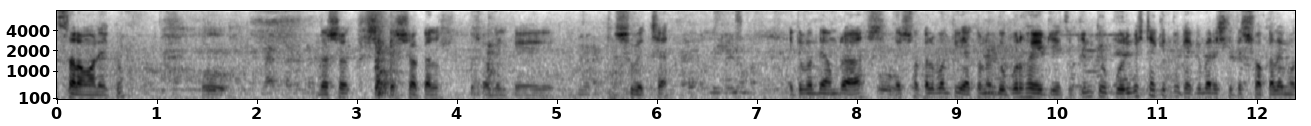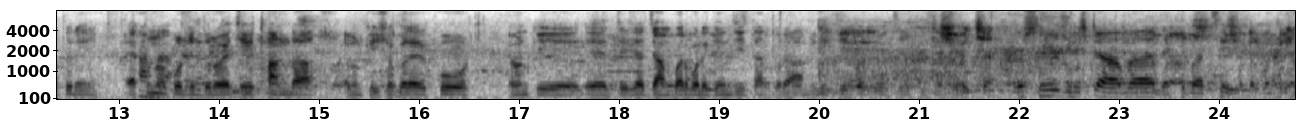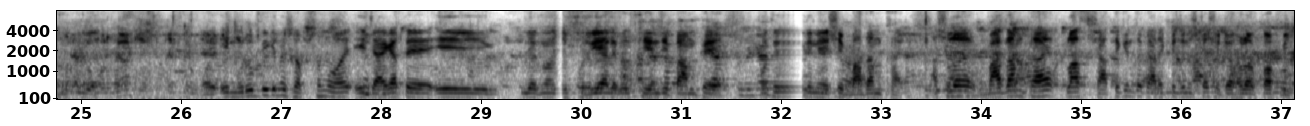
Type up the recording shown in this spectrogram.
আসসালামু আলাইকুম। ও। দর্শক শীতের সকাল সকলকে শুভেচ্ছা। ইতিমধ্যে আমরা শীতের সকাল বলতে এখনও দুপুর হয়ে গিয়েছে কিন্তু পরিবেশটা কিন্তু একেবারে শীতের সকালের মতো নেই এখনও পর্যন্ত রয়েছে ঠান্ডা এমনকি সকালের কোট এমনকি যে যা জাম্পার বলে গেঞ্জি তারপরে আমি নিজে করে রয়েছে তো সেই জিনিসটা আমরা দেখতে পাচ্ছি এই মুরব্বী কিন্তু সবসময় এই জায়গাতে এই রিয়াল এবং সিএনজি পাম্পে প্রতিদিন এসে বাদাম খায়। আসলে বাদাম খায় প্লাস সাথে কিন্তু আরেকটা জিনিস খায় সেটা হলো কফি।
